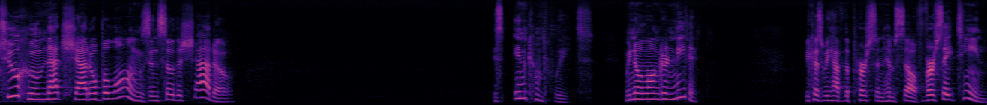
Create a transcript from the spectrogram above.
to whom that shadow belongs. And so the shadow is incomplete. We no longer need it because we have the person himself. Verse 18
